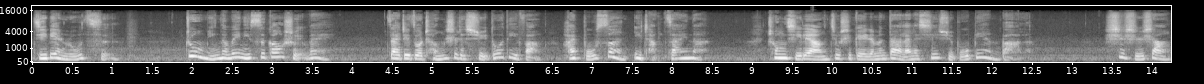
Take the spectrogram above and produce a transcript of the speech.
即便如此，著名的威尼斯高水位，在这座城市的许多地方还不算一场灾难，充其量就是给人们带来了些许不便罢了。事实上，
